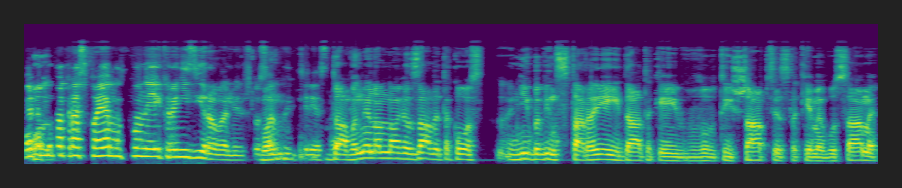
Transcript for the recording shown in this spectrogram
раз, поэтому Он- как раз поэму он и экранизировали, что Вон- самое интересное. Да, вони нам нав'язали такого, с- ніби він старий, да, такий в тій шапці з такими вусами.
